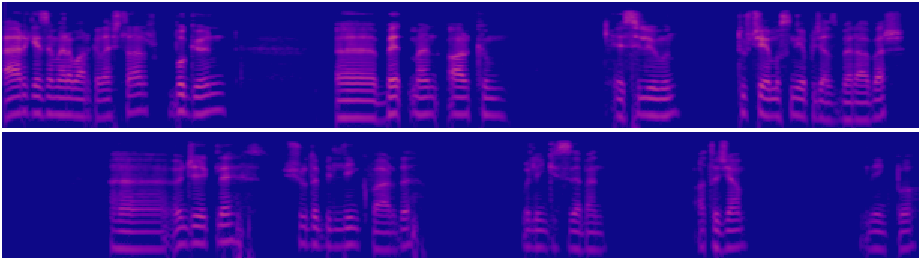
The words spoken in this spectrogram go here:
Herkese merhaba arkadaşlar. Bugün eee, Batman Arkham Asylum'un Türkçe yamasını yapacağız beraber. Eee, öncelikle şurada bir link vardı. Bu linki size ben atacağım. Link bu.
